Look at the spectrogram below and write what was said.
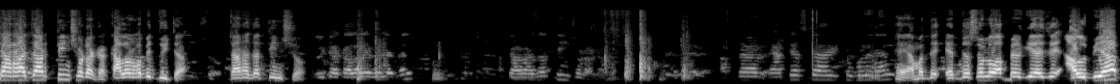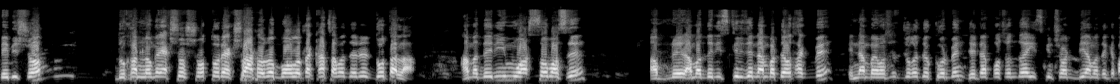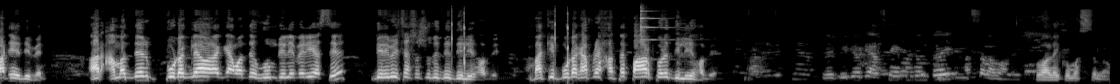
চার হাজার তিনশো টাকা কালার হবে দুইটা। চার হাজার তিনশো। দুইটা কালার অ্যাভেলেবেল চার হাজার তিনশো টাকা। হ্যাঁ আমাদের অ্যাড্রেস হলো আপনার গিয়ে যে আলবিয়া বেবি শপ দোকান নম্বর একশো সত্তর একশো আঠারো বলতা কাঁচা বাজারের দোতলা। আমাদের ইম হোয়াটসঅ্যাপ আছে। আপনার আমাদের স্ক্রিনে যে নাম্বার দেওয়া থাকবে এই নাম্বার আমার সাথে যোগাযোগ করবেন। যেটা পছন্দ হয় স্ক্রিনশট দিয়ে আমাদেরকে পাঠিয়ে দিবেন। আর আমাদের প্রোডাক্ট নেওয়ার আগে আমাদের হোম ডেলিভারি আছে। ডেলিভারি চার্জটা শুধু দিয়ে দিলেই হবে। বাকি প্রোডাক্ট আপনার হাতে পাওয়ার পরে দিলেই হবে। ভিডিওটি আজকে এই পর্যন্তই। আসসালামু আলাইকুম। ওয়ালাইকুম আসসালাম।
